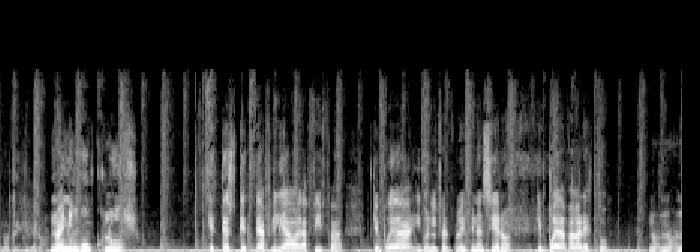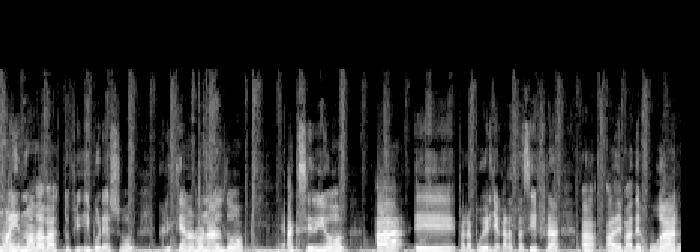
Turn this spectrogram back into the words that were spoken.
no te creo. No hay ningún club que esté, que esté afiliado a la FIFA que pueda, y con el fair play financiero, que pueda pagar esto. No, no, no hay, no da abasto. Y por eso Cristiano Ronaldo accedió a, eh, para poder llegar a esta cifra, a, además de jugar,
